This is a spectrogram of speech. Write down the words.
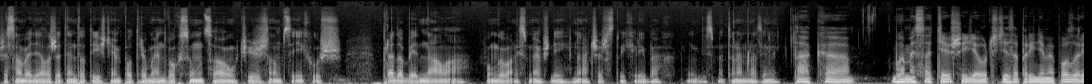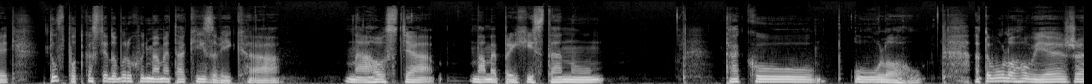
že som vedel, že tento týždeň potrebujem dvoch sumcov, čiže som si ich už predobjednal a fungovali sme vždy na čerstvých rybách. Nikdy sme to nemrazili. Tak e, budeme sa tešiť a určite sa prídeme pozrieť. Tu v podcaste Dobrú chuť máme taký zvyk a na hostia máme prichystanú takú úlohu. A to úlohou je, že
